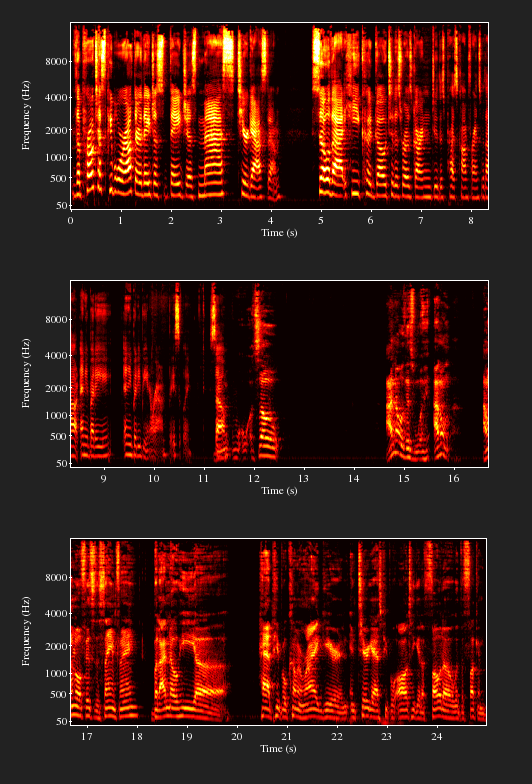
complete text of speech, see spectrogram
the protest people were out there they just they just mass tear gassed him so that he could go to this rose garden do this press conference without anybody anybody being around basically so So I know this. I don't. I don't know if it's the same thing, but I know he uh, had people come in riot gear and, and tear gas people all to get a photo with the fucking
